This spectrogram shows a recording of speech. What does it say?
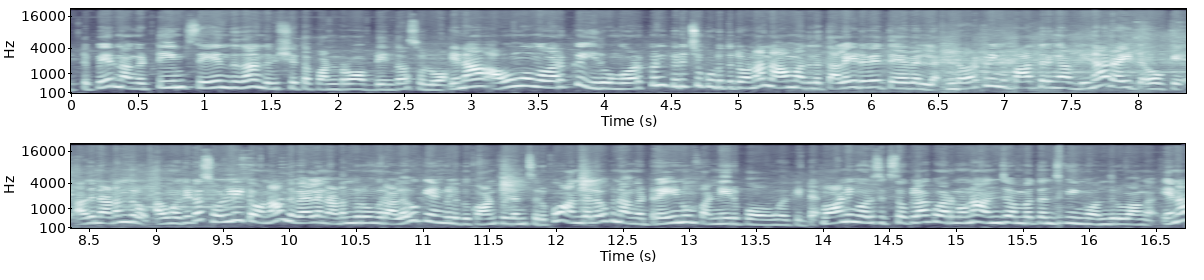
எட்டு பேர் நாங்கள் டீம் சேர்ந்து தான் இந்த விஷயத்தை பண்ணுறோம் அப்படின்னு தான் சொல்லுவோம். ஏன்னா அவங்கவுங்க ஒர்க்கு இது உங்கள் ஒர்க்குன்னு பிரித்து கொடுத்துட்டோம்னா நாம் அதில் தலையிடவே தேவையில்லை. இந்த ஒர்க் நீங்கள் பார்த்துருங்க அப்படின்னா ரைட் ஓகே அது நடந்துரும். அவங்க கிட்ட சொல்லிட்டோம்னா அந்த வேலை நடந்துருங்கிற அளவுக்கு எங்களுக்கு கான்ஃபிடன்ஸ் இருக்கும். அந்த அளவுக்கு நாங்கள் ட்ரெயினும் பண்ணியிருப்போம் அவங்க கிட்ட மார்னிங் ஒரு சிக்ஸ் ஓ கிளாக் வரணும்னா அஞ்சு ஐம்பத்தஞ்சுக்கு இங்கே வந்துருவாங்க. ஏன்னா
